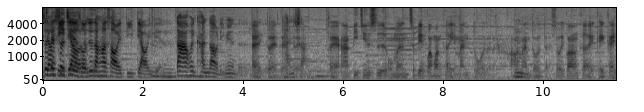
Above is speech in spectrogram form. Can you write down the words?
所以在设计的时候，就让它稍微低调一点，嗯，大家会看到里面的哎，对对摊商，对啊，毕竟是我们这边观光客也蛮多的，啊，蛮多的，所以观光客也可以感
